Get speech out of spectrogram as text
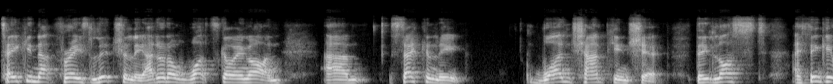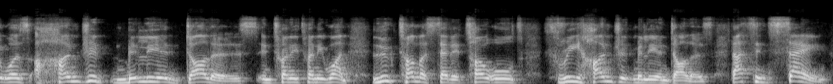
taking that phrase literally. I don't know what's going on. Um, secondly, one championship. They lost, I think it was a hundred million dollars in 2021. Luke Thomas said it totaled 300 million dollars. That's insane.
